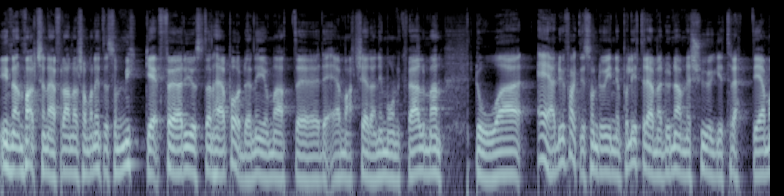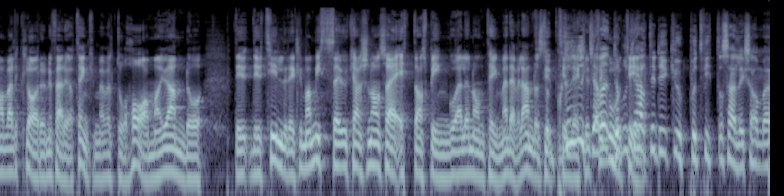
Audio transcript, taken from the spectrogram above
innan matchen här. För annars har man inte så mycket för just den här podden i och med att det är match redan imorgon kväll. Men då eh, är det ju faktiskt som du är inne på lite där med du nämner 20-30 är man väl klar ungefär. Jag tänker mig väl då har man ju ändå det, det är tillräckligt, man missar ju kanske någon så här ettans bingo eller någonting Men det är väl ändå typ tillräckligt brukar, för det god brukar tid alltid dyka upp på Twitter så här liksom, eh,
